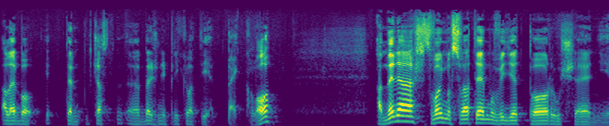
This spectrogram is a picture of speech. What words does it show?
alebo ten čas, bežný příklad je peklo, a nedáš svojmu svatému vidět porušení.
